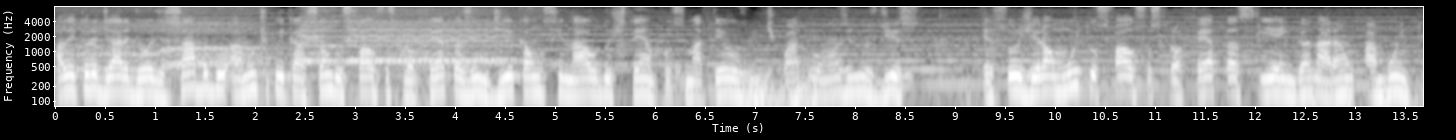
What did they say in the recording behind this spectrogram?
A leitura diária de hoje, sábado, a multiplicação dos falsos profetas indica um sinal dos tempos. Mateus 24:11 nos diz: "E surgirão muitos falsos profetas e enganarão a muitos."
